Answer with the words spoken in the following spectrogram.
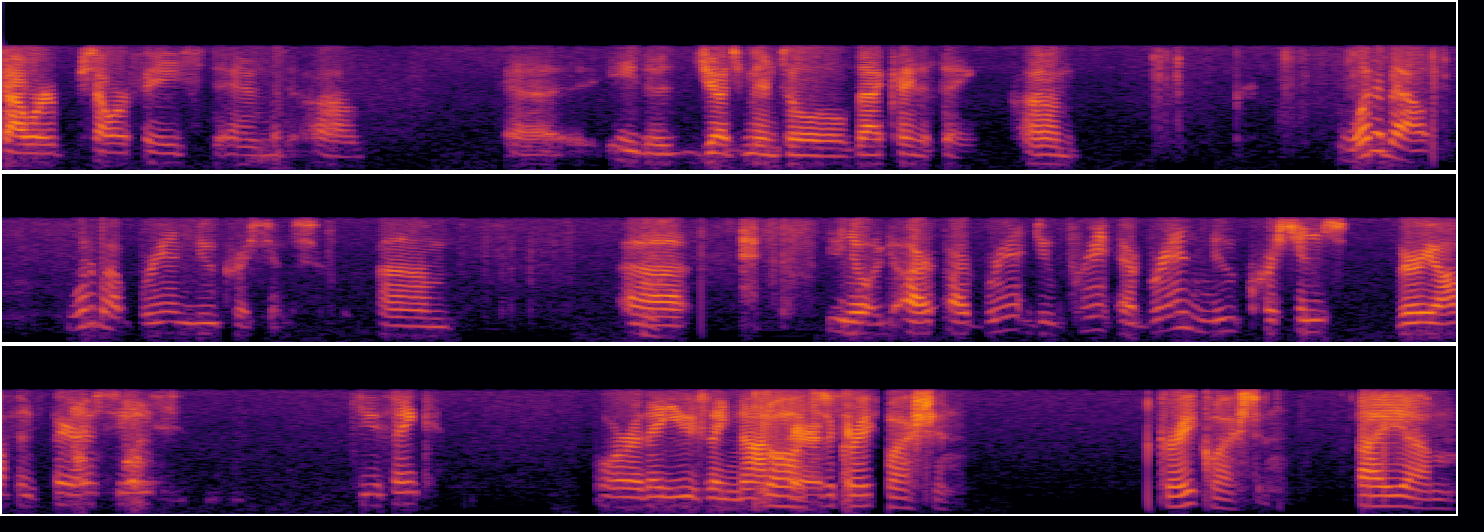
sour sour faced and um, uh, either judgmental that kind of thing. Um, what about what about brand new Christians? Um, uh, you know, are are brand do brand, are brand new Christians very often Pharisees? Do you think, or are they usually not oh, it's a great question. Great question. I um,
